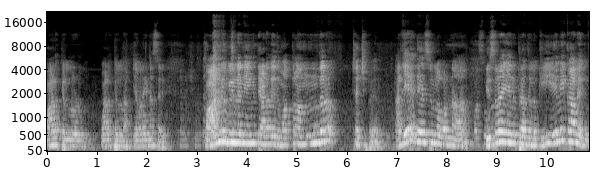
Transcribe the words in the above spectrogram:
వాళ్ళ పిల్లోడు వాళ్ళ పిల్ల ఎవరైనా సరే. వాళ్ళు వీళ్ళని ఏమి తేడా లేదు మొత్తం అందరూ చచ్చిపోయారు. అదే దేశంలో ఉన్న ఇజ్రాయేల్ ప్రజలకి ఏమీ కాలేదు.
